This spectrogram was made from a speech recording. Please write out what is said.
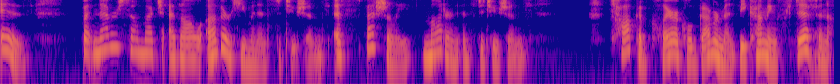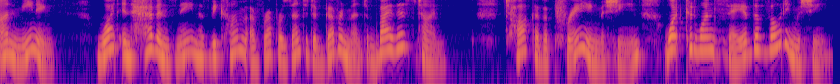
is, but never so much as all other human institutions, especially modern institutions. Talk of clerical government becoming stiff and unmeaning. What in heaven's name has become of representative government by this time? Talk of a praying machine, what could one say of the voting machine?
